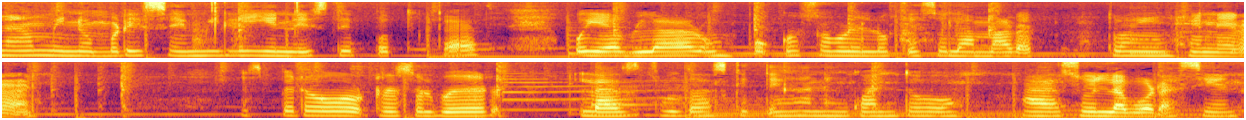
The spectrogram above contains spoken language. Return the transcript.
nombre es Emily y en este podcast voy a hablar un poco sobre lo que es el amaranto en general. Espero resolver las dudas que tengan en cuanto a su elaboración.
